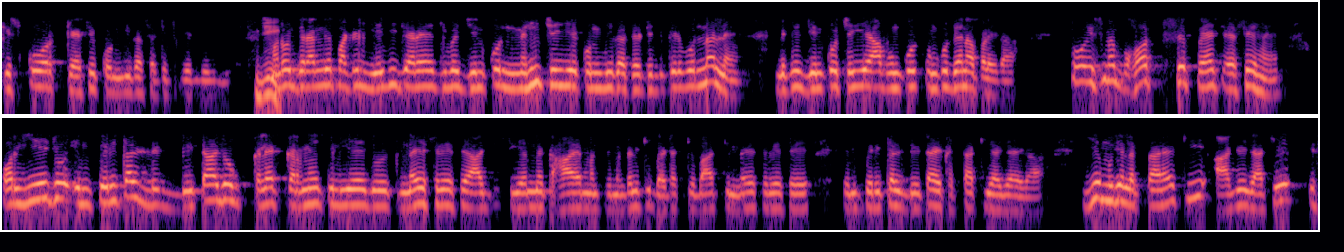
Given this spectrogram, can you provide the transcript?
किसको और कैसे कुंबी का सर्टिफिकेट देगी। मनोज जरांगे पाटिल ये भी कह रहे हैं कि भाई जिनको नहीं चाहिए कुंबी का सर्टिफिकेट वो न लें, लेकिन जिनको चाहिए आप उनको उनको देना पड़ेगा। तो इसमें बहुत से पैच ऐसे हैं और ये जो इम्पेरिकल डेटा जो कलेक्ट करने के लिए जो एक नए सिरे से आज सीएम ने कहा है, मंत्रिमंडल की बैठक के बाद कि नए सिरे से इम्पेरिकल डेटा इकट्ठा किया जाएगा, ये मुझे लगता है कि आगे जाके इस,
